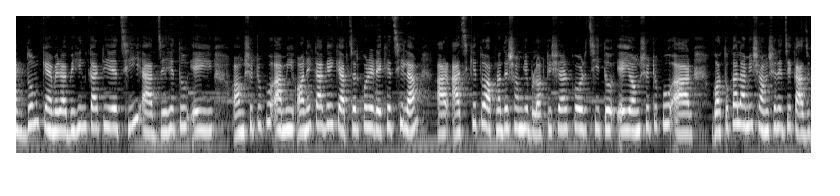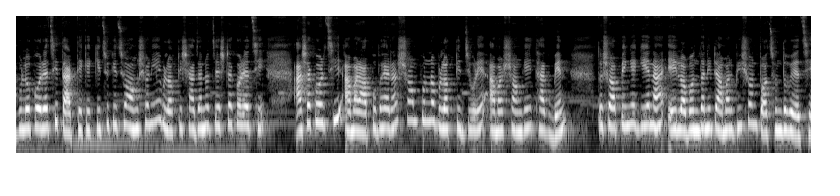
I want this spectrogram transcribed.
একদম ক্যামেরাবিহীন কাটিয়েছি। আর যেহেতু এই অংশটুকু আমি অনেক আগেই ক্যাপচার করে রেখেছিলাম, আর আজকে তো আপনাদের সঙ্গে ব্লগটি শেয়ার করছি, তো এই অংশটুকু আর গতকাল আমি সংসারে যে কাজগুলো করেছি তার থেকে কিছু কিছু অংশ নিয়ে ব্লগটি সাজানোর চেষ্টা করেছি। আশা করছি আমার আপু ভাইয়েরা সম্পূর্ণ ব্লগটি জুড়ে আমার সঙ্গেই থাকবেন। তো শপিংয়ে গিয়ে না এই লবণদানিটা আমার ভীষণ পছন্দ হয়েছে,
